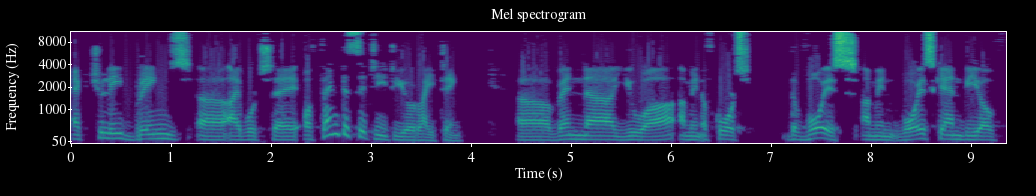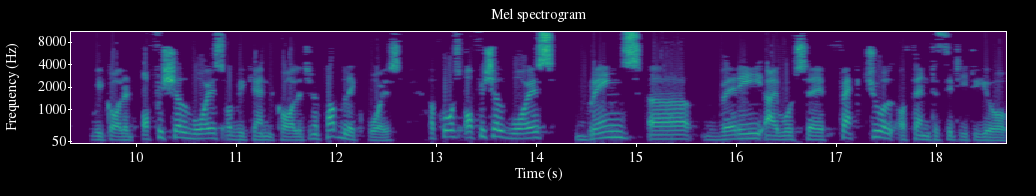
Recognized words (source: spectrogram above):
actually brings, I would say, authenticity to your writing. When you are, I mean, of course, the voice, I mean, voice can be of, we call it official voice or we can call it a public voice. Of course, official voice brings a very, I would say, factual authenticity to your,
